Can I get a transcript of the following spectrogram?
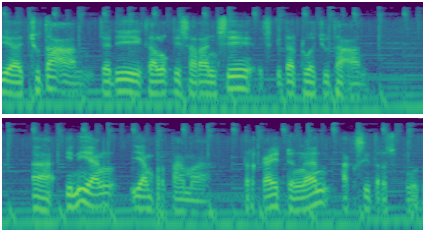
ya jutaan. Jadi kalau kisaran sih sekitar 2 jutaan. Nah ini yang yang pertama terkait dengan aksi tersebut.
